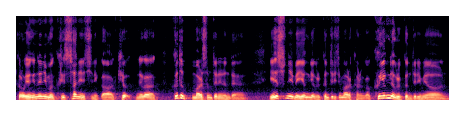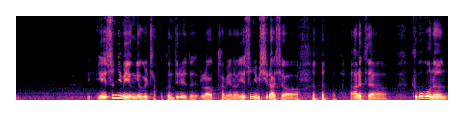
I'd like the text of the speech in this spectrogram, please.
그리고 영현님은 크리스찬이시니까 겨- 내가 거듭 말씀드리는데 예수님의 영역을 건드리지 말라 하는 거. 그 영역을 건드리면 예수님의 영역을 자꾸 건드리려고 하면은 예수님 싫어하셔. 알았죠? 그 부분은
